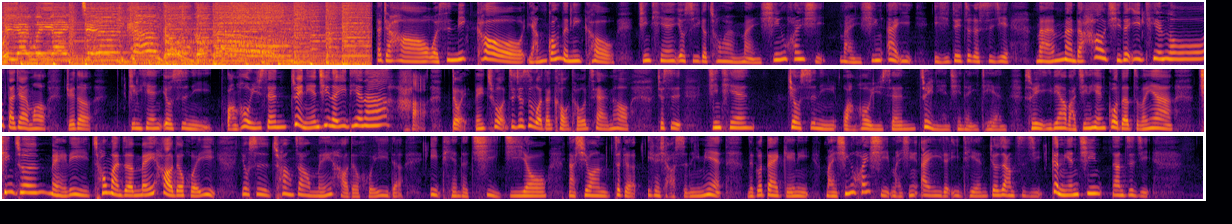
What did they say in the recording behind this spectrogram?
为爱为爱健康 Go Go Go！大家好，我是 Nico，阳光的 Nico。今天又是一个充满满心欢喜、满心爱意，以及对这个世界满满的好奇的一天喽。大家有没有觉得今天又是你往后余生最年轻的一天啊？哈，对，没错，这就是我的口头禅哈，就是今天。就是你往后余生最年轻的一天，所以一定要把今天过得怎么样？青春、美丽，充满着美好的回忆，又是创造美好的回忆的一天的契机哦。那希望这个一个小时里面，能够带给你满心欢喜、满心爱意的一天，就让自己更年轻，让自己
